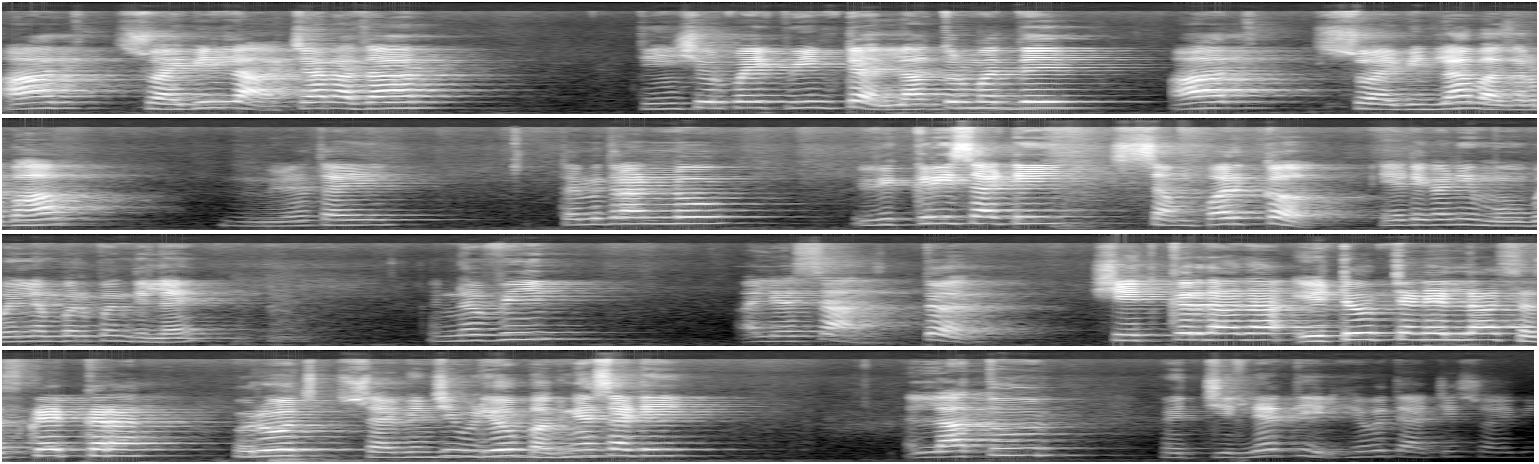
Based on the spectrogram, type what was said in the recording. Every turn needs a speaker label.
Speaker 1: आज सोयाबीनला चार हजार तीनशे रुपये क्विंटल लातूरमध्ये आज सोयाबीनला बाजारभाव मिळत आहे. तर मित्रांनो विक्रीसाठी संपर्क. या ठिकाणी मोबाईल नंबर पण दिला आहे नवीन आले असाल तर शेतकर दादा यूट्यूब चॅनेलला सबस्क्राईब करा. रोज सोयाबीनचे व्हिडिओ बघण्यासाठी लातूर जिल्ह्यातील हे व त्याचे सोयाबीन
